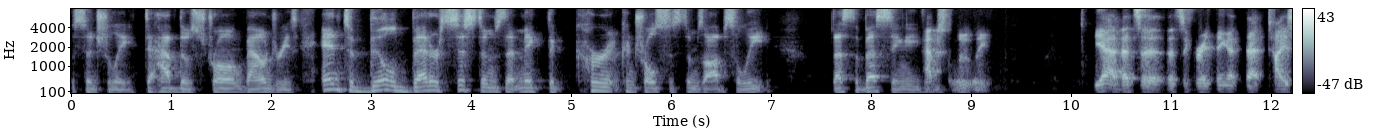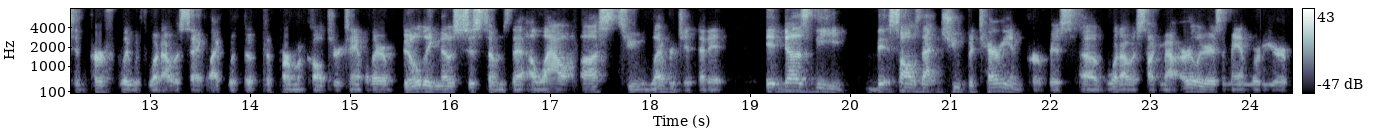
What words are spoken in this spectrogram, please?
essentially to have those strong boundaries and to build better systems that make the current control systems obsolete. That's the best thing even. Absolutely yeah, that's a that's a great thing. That, that ties in perfectly with what I was saying, like with the, the permaculture example. They're building those systems that allow us to leverage it. That it it does the it solves that Jupiterian purpose of what I was talking about earlier as a man where you're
